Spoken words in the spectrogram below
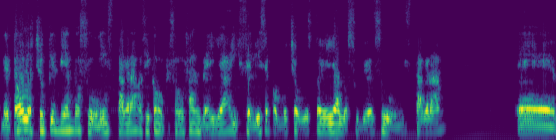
de todos los Chukis viendo su Instagram, así como que son fans de ella, y se lo hice con mucho gusto y ella lo subió en su Instagram. Eh,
